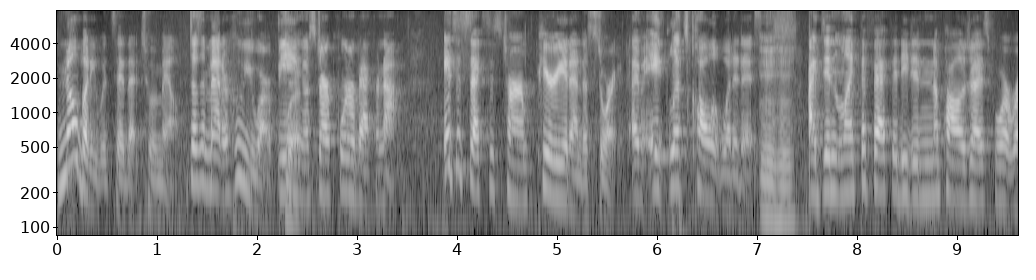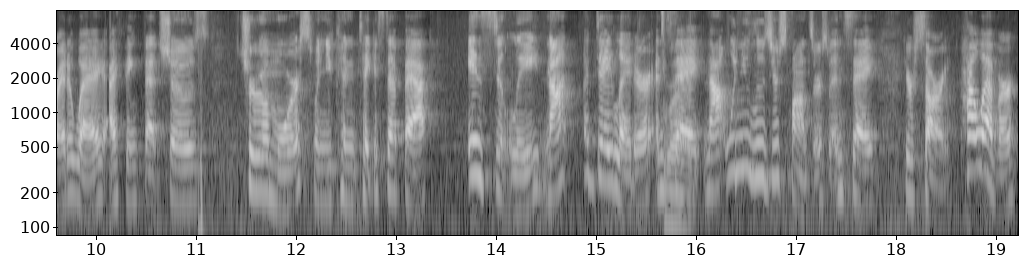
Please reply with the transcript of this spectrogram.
Nobody would say that to a male. Doesn't matter who you are, being Right. a star quarterback or not. It's a sexist term, period, end of story. I mean, it, let's call it what it is. Mm-hmm. I didn't like the fact that he didn't apologize for it right away. I think that shows true remorse when you can take a step back instantly, not a day later, and Right. say, not when you lose your sponsors, and say, you're sorry. However,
